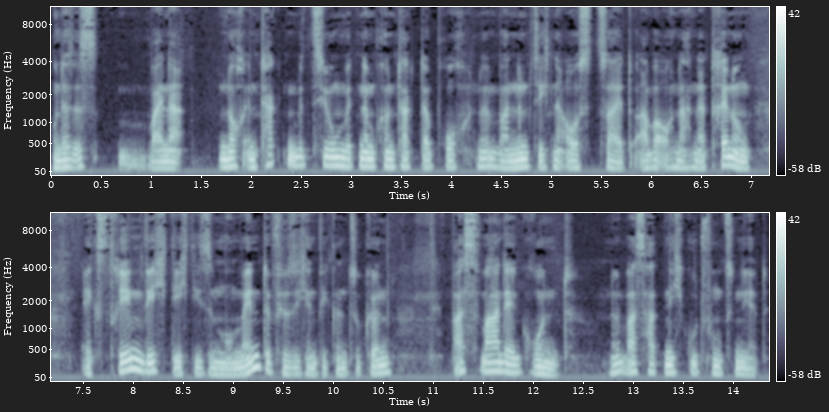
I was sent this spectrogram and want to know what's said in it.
Und das ist bei einer noch intakten Beziehung mit einem Kontaktabbruch, ne, man nimmt sich eine Auszeit, aber auch nach einer Trennung, extrem wichtig, diese Momente für sich entwickeln zu können. Was war der Grund? Ne, was hat nicht gut funktioniert?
